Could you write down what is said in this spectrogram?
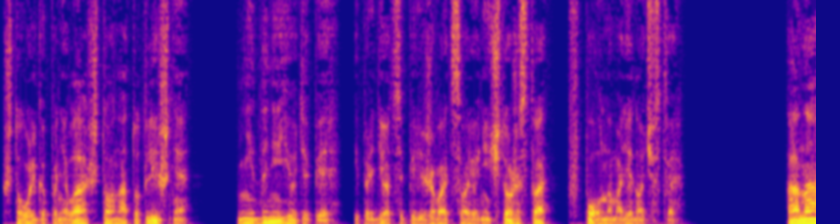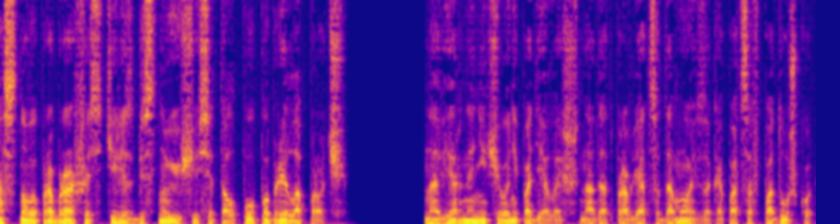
что Ольга поняла, что она тут лишняя. Не до нее теперь, и придется переживать свое ничтожество в полном одиночестве. Она, снова пробравшись через беснующуюся толпу, побрела прочь. Наверное, ничего не поделаешь, надо отправляться домой, закопаться в подушку,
